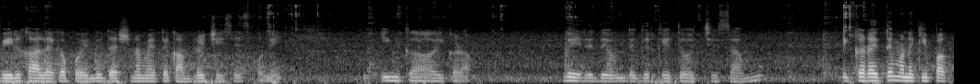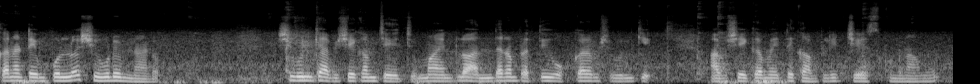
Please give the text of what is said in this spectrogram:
వీలు కాలేకపోయింది. దర్శనం అయితే కంప్లీట్ చేసేసుకొని ఇంకా ఇక్కడ వేరే దేవుని దగ్గరికి అయితే వచ్చేసాము. ఇక్కడైతే మనకి పక్కన టెంపుల్లో శివుడు ఉన్నాడు. శివునికి అభిషేకం చేయొచ్చు. మా ఇంట్లో అందరం ప్రతి ఒక్కరం శివునికి అభిషేకం అయితే కంప్లీట్ చేసుకున్నాము.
